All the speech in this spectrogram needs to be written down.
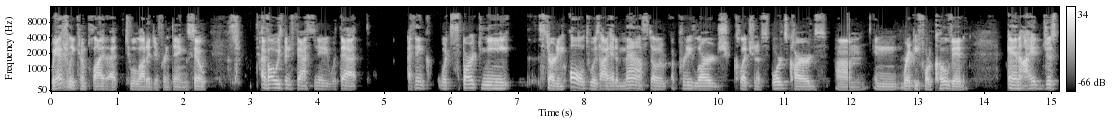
We actually can apply that to a lot of different things. So I've always been fascinated with that. I think what sparked me starting alt was I had amassed a, a pretty large collection of sports cards um, in right before COVID, and I had just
